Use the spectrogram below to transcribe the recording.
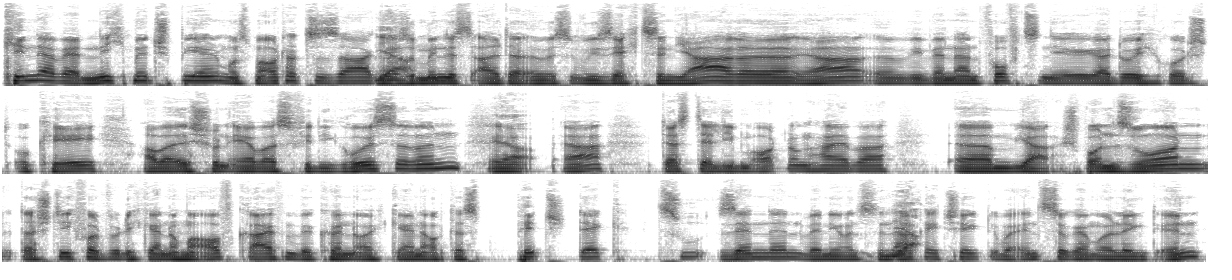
Kinder werden nicht mitspielen, muss man auch dazu sagen. Ja. Also Mindestalter ist irgendwie 16 Jahre, ja, irgendwie wenn dann ein 15-Jähriger durchrutscht, okay, aber ist schon eher was für die Größeren. Ja. Ja, das der lieben Ordnung halber. Ähm, ja, Sponsoren, das Stichwort würde ich gerne nochmal aufgreifen. Wir können euch gerne auch das Pitch-Deck zusenden, wenn ihr uns eine Ja. Nachricht schickt über Instagram oder LinkedIn.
